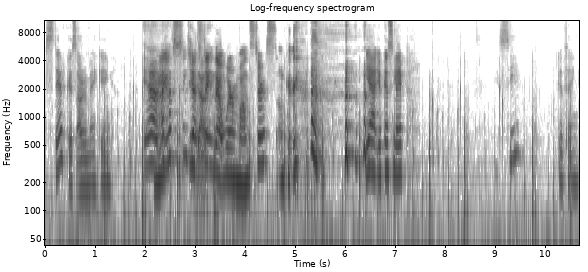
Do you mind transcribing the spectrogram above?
Staircase are you making? Yeah, Are I you have to dig suggesting that we're monsters? Okay. yeah, you can sleep. out. See? Good thing.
